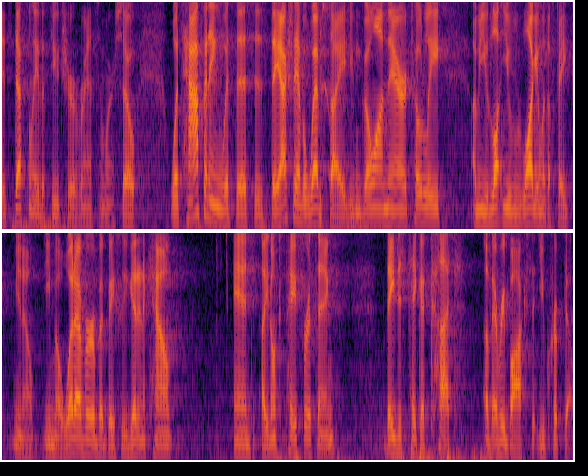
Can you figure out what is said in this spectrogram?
it's definitely the future of ransomware. So what's happening with this is they actually have a website. You can go on there totally, I mean, you, lo you log in with a fake you know, email, whatever, but basically you get an account and uh, you don't have to pay for a thing. They just take a cut of every box that you crypto.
